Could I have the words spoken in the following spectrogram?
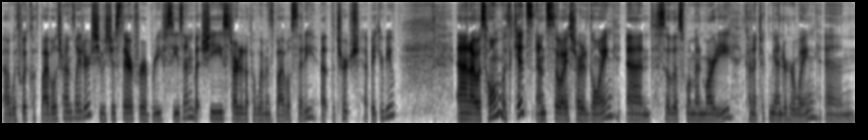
uh, with Wycliffe Bible translators. She was just there for a brief season, but she started up a women's Bible study at the church at Bakerview. And I was home with kids, and so I started going. And so this woman, Marty, kind of took me under her wing and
